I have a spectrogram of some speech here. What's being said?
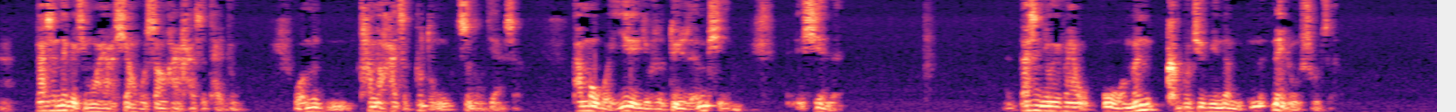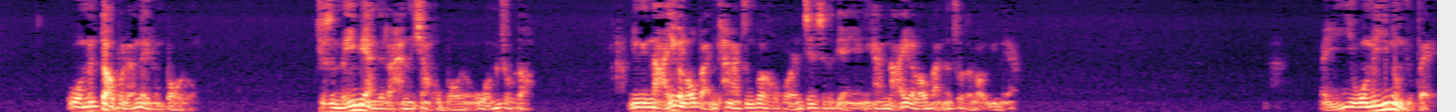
嗯，但是那个情况下相互伤害还是太重。我们他们还是不懂制度建设，他们唯一的就是对人品信任。但是你会发现，我们可不具备那那那种素质，我们到不了那种包容，就是没面子了还能相互包容，我们做不到。因为哪一个老板，你看看《中国合伙人》真实的电影，你看哪一个老板能做到老于那样？一我们一弄就败，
